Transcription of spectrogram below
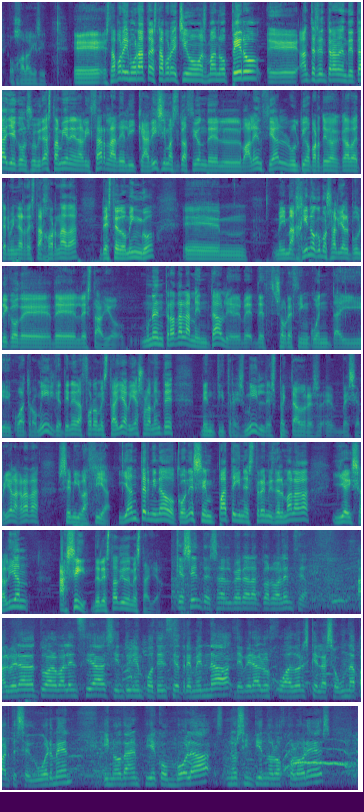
Ojalá que sí. está por ahí Morata, está por ahí Chimo Más Mano, pero eh, antes de entrar en detalle, con su vida también analizar la delicadísima situación del Valencia, el último partido que acaba de terminar de esta jornada, de este domingo. Eh, me imagino cómo salía el público del estadio. Una entrada lamentable, de, sobre 54.000 que tiene de aforo Mestalla, había solamente 23.000 espectadores. Eh, se veía la grada semivacía. Y han terminado con ese empate in extremis del Málaga y ahí salían así del estadio de Mestalla. ¿Qué sientes al ver al actual Valencia? Al ver al actual Valencia siento una impotencia tremenda de ver a los jugadores que en la segunda parte se duermen y no dan pie con bola, no sintiendo los colores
